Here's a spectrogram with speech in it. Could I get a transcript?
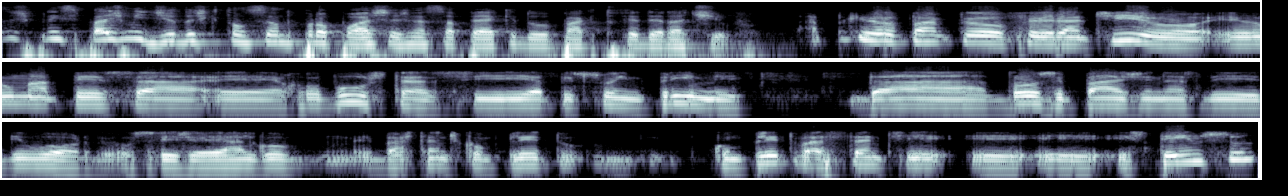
Quais as principais medidas que estão sendo propostas nessa PEC do Pacto Federativo? Porque o Pacto Federativo é uma peça é, robusta se a pessoa imprime dá 12 páginas de, de, Word, ou seja, é algo bastante completo, completo bastante eh, extenso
